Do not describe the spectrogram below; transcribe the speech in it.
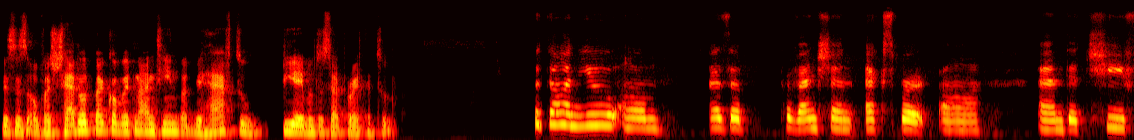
This is overshadowed by COVID 19, but we have to be able to separate the two. So, Don, you, um, as a prevention expert uh, and the chief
